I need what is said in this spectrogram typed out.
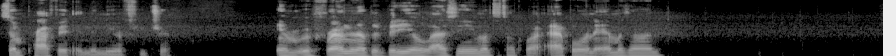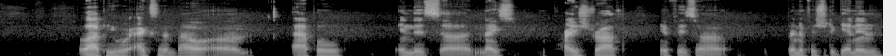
some profit in the near future. And with rounding up the video, lastly, I want to talk about Apple and Amazon. A lot of people were asking about um, Apple in this uh, nice price drop, if it's uh, beneficial to get in.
